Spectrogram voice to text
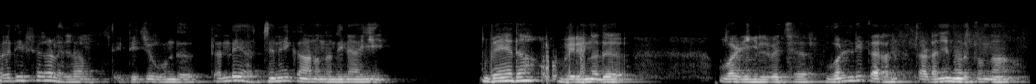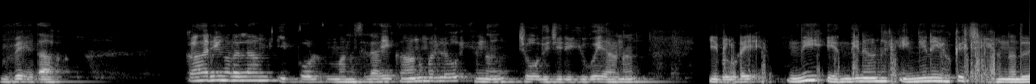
പ്രതീക്ഷകളെല്ലാം തെറ്റിച്ചുകൊണ്ട് തന്റെ അച്ഛനെ കാണുന്നതിനായി വേദ വരുന്നത്. വഴിയിൽ വെച്ച് വണ്ടി തറ തടഞ്ഞു നിർത്തുന്ന വേദ. കാര്യങ്ങളെല്ലാം ഇപ്പോൾ മനസ്സിലായി കാണുമല്ലോ എന്ന് ചോദിച്ചിരിക്കുകയാണ്. ഇതോടെ നീ എന്തിനാണ് ഇങ്ങനെയൊക്കെ ചെയ്യുന്നത്?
